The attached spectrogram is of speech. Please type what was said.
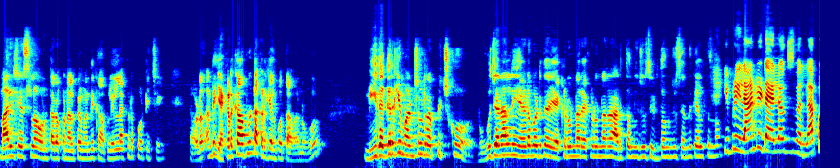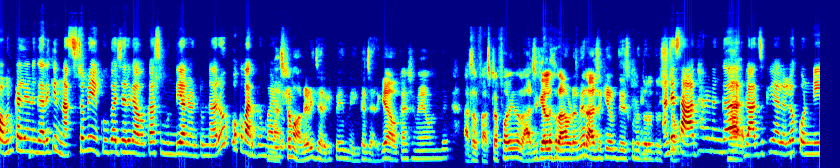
మారిషస్లో ఉంటారు ఒక నలభై మంది కాపులు ఇల్లు అక్కడ పోటీ చేయి ఎవడో అంటే ఎక్కడ కాపులు ఉంటే అక్కడికి వెళ్ళిపోతావా నువ్వు? నీ దగ్గరికి మనుషులు రప్పించుకో. నువ్వు జనాల్ని ఏడబడితే ఎక్కడున్నారు ఎక్కడున్నారు అటు తొంగి చూసి తొంగి చూసి ఎందుకు వెళ్తున్నావు? ఇప్పుడు ఇలాంటి డైలాగ్స్ వల్ల పవన్ కళ్యాణ్ గారికి నష్టమే ఎక్కువగా జరిగే అవకాశం ఉంది అని అంటున్నారు ఒక వర్గం వాళ్ళు. నష్టం ఆల్రెడీ జరిగిపోయింది. ఇంకా జరిగే అవకాశం ఏముంది? అసలు ఫస్ట్ ఆఫ్ ఆల్ రాజకీయాలకు రావడమే రాజకీయం తీసుకున్న అంటే దురదృష్టం సాధారణంగా ఆ. రాజకీయాలలో కొన్ని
